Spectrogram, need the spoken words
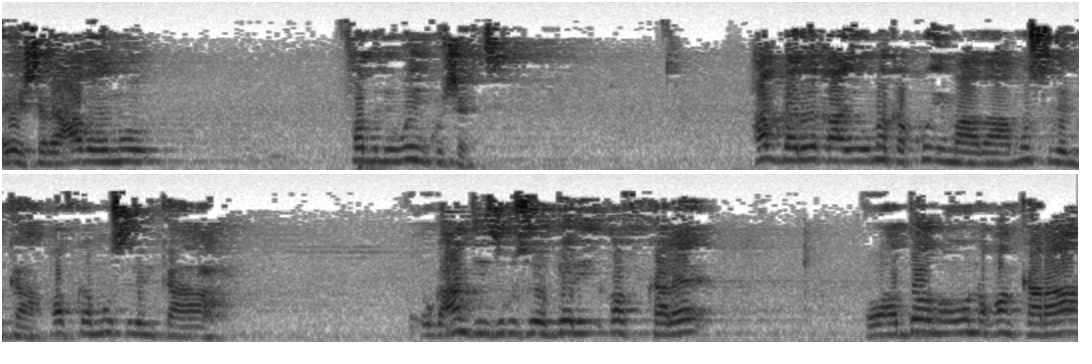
ayay shareecadeennu fadli weyn ku sheegtay. Hal dariiqa ayuu marka ku imaadaa muslimka qofka muslimka ah wuxuu gacantiisa ku soo geli qof kale oo addoon uu u noqon karaa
